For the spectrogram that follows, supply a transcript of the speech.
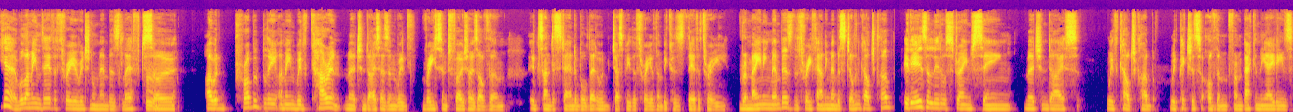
Yeah, well, I mean, they're the three original members left, mm. so I would probably, I mean, with current merchandise, as in with recent photos of them, it's understandable that it would just be the three of them because they're the three remaining members, the three founding members still in Culture Club. It is a little strange seeing merchandise with Culture Club with pictures of them from back in the 80s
